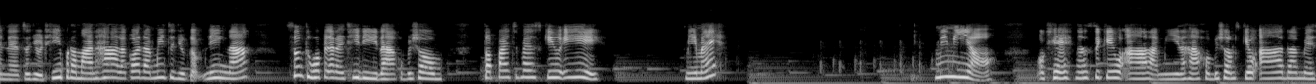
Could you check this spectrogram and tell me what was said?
จเนี่ยจะอยู่ที่ประมาณ 5 แล้วก็ดัมมี่จะอยู่กับนิ่งนะ ซึ่งถือว่าเป็นอะไรที่ดีนะคะคุณผู้ชม ต่อไปจะเป็นสกิล E มีไหม ไม่มีเหรอ โอเค งั้นสกิล R ล่ะมีนะคะ คุณผู้ชมสกิล R ดาเมจ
